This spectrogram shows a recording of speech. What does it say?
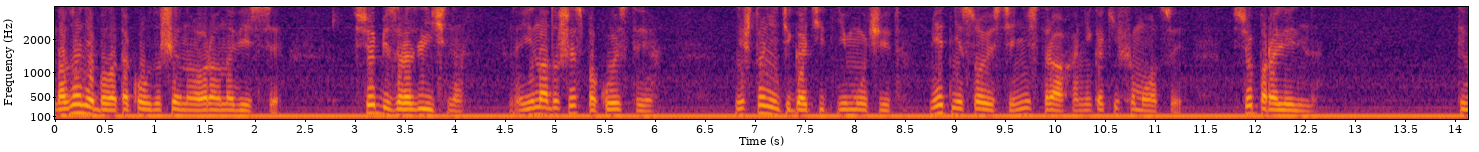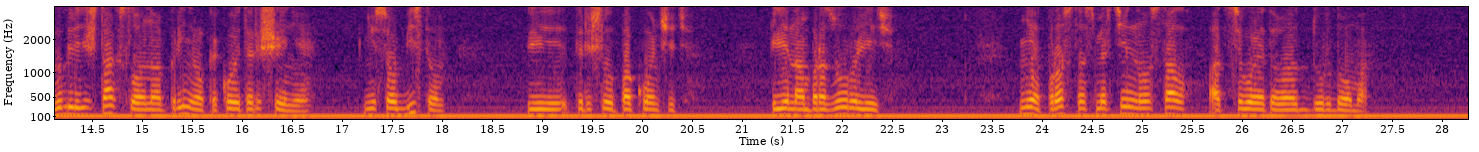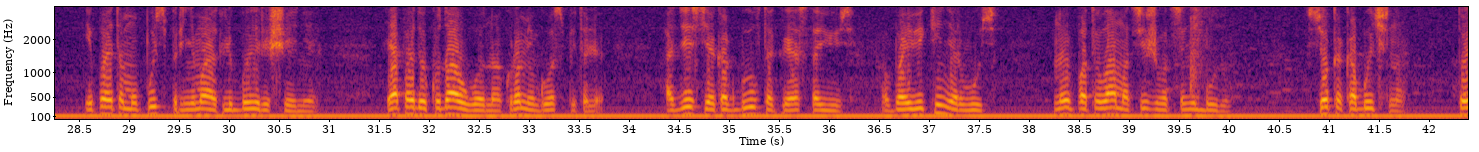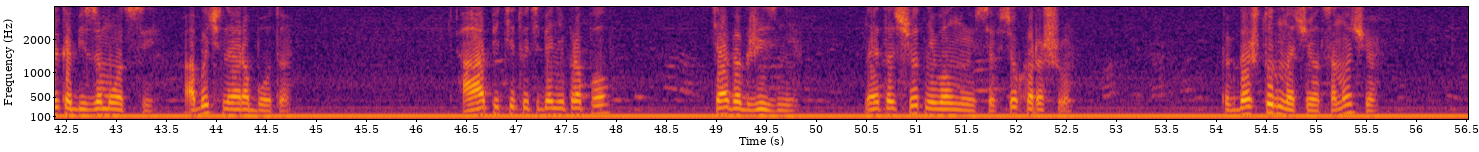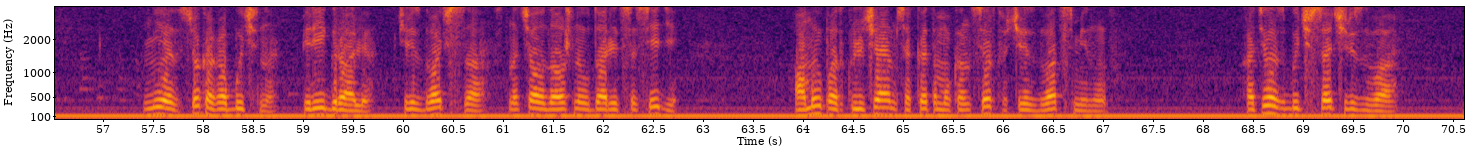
Давно не было такого душевного равновесия. Все безразлично. И на душе спокойствие. Ничто не тяготит, не мучает. Нет ни совести, ни страха, никаких эмоций. Все параллельно. Ты выглядишь так, словно принял какое-то решение. Не самоубийством? Или ты решил покончить? Или на амбразуру лечь? Нет, просто смертельно устал от всего этого дурдома. И поэтому пусть принимают любые решения. Я пойду куда угодно, кроме госпиталя. А здесь я как был, так и остаюсь. В боевики не рвусь, но и по тылам отсиживаться не буду. Все как обычно, только без эмоций. Обычная работа. А аппетит у тебя не пропал? Тяга к жизни. На этот счет не волнуйся, все хорошо. Когда штурм начнется ночью? Нет, все как обычно. Переиграли. Через два часа. Сначала должны ударить соседи, а мы подключаемся к этому концерту через 20 минут. Хотелось бы часа через два.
